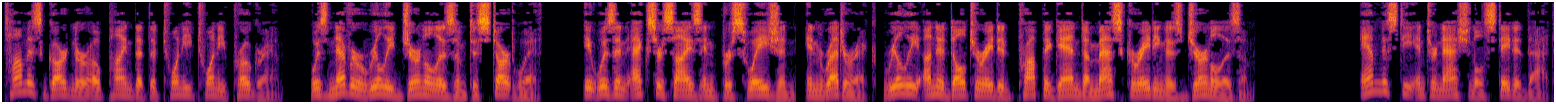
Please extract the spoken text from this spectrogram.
Thomas Gardner opined that the 2020 program was never really journalism to start with. It was an exercise in persuasion, in rhetoric, really unadulterated propaganda masquerading as journalism." Amnesty International stated that,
